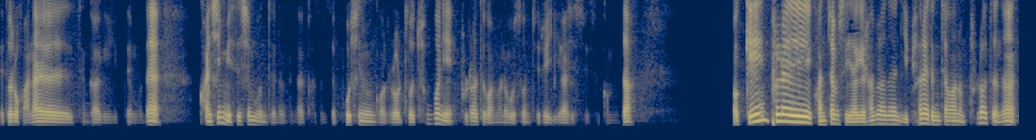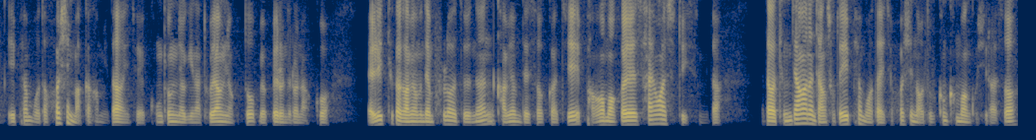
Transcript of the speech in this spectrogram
되도록 안 할 생각이기 때문에 관심 있으신 분들은 그냥 가서 보시는 걸로도 충분히 플러드가 얼마나 무서운지를 이해하실 수 있을 겁니다. 어, 게임 플레이 관점에서 이야기를 하면은 2편에 등장하는 플러드는 1편보다 훨씬 막강합니다. 이제 공격력이나 도약력도 몇 배로 늘어났고 엘리트가 감염된 플러드는 감염돼서까지 방어막을 사용할 수도 있습니다. 게다가 등장하는 장소도 1편보다 이제 훨씬 어두컴컴한 곳이라서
